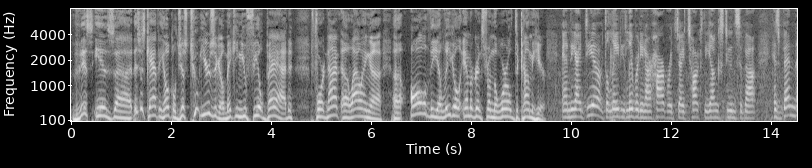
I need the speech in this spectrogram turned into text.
This is uh, this is Kathy Hochul just two years ago making you feel bad for not allowing uh, uh, all the illegal immigrants from the world to come here. And the idea of the Lady Liberty in our harbor, which I talked to the young students about, has been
